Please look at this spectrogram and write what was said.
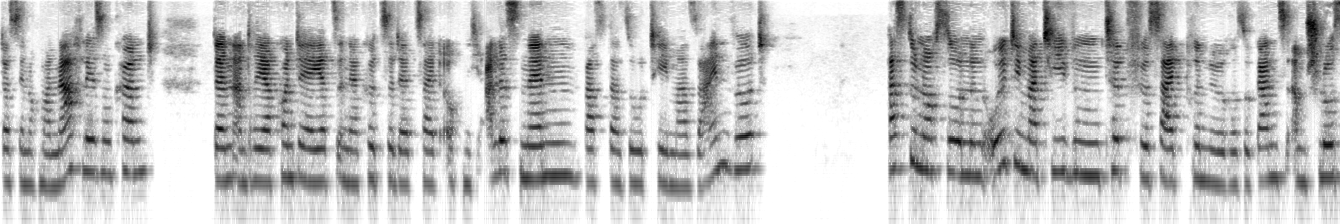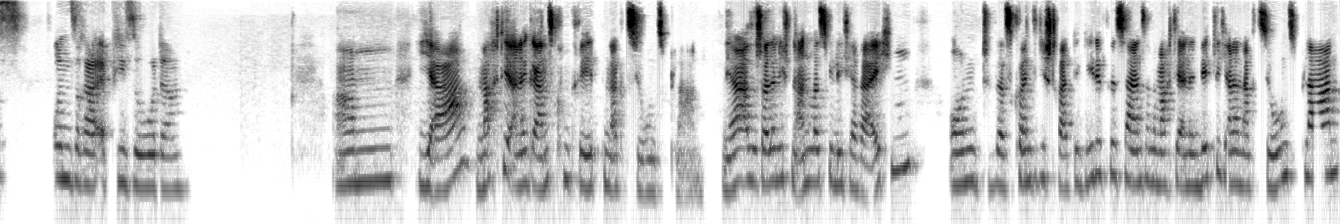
dass ihr nochmal nachlesen könnt. Denn Andrea konnte ja jetzt in der Kürze der Zeit auch nicht alles nennen, was da so Thema sein wird. Hast du noch so einen ultimativen Tipp für Sidepreneure, so ganz am Schluss unserer Episode? Ähm, ja, mach dir einen ganz konkreten Aktionsplan. Ja, also schau dir nicht nur an, was will ich erreichen und was könnte die Strategie dafür sein, sondern mach dir einen wirklich einen Aktionsplan,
